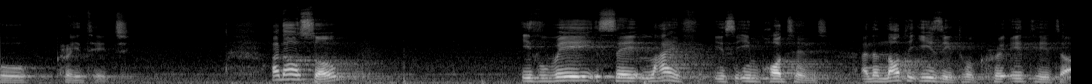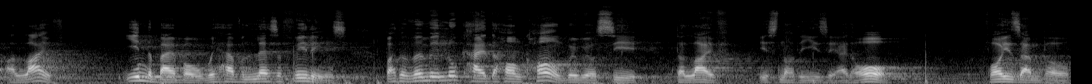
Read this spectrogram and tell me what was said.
to create it. And also, if we say life is important and not easy to create it alive, in the Bible we have less feelings. But when we look at Hong Kong, we will see the life is not easy at all. For example,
